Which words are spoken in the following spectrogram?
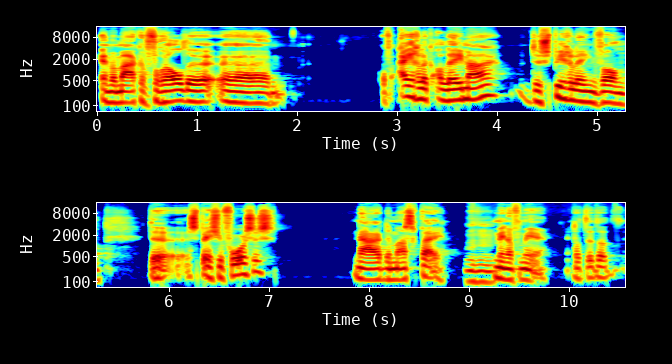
En we maken vooral de, eh, of eigenlijk alleen maar de spiegeling van de Special Forces naar de maatschappij. Min of meer. Dat, dat,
